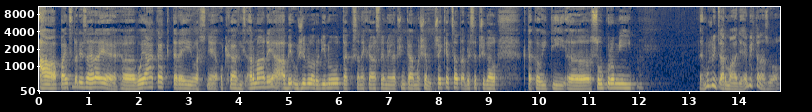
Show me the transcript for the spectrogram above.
A paní se tady zahraje eh, vojáka, který vlastně odchází z armády a aby uživil rodinu, tak se nechá svým nejlepším kámošem překecat, aby se přidal k takový tý uh, soukromý, nemůžu říct armádě, jak bych to nazval?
